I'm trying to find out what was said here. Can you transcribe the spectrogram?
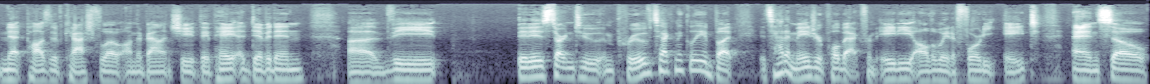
net positive cash flow on their balance sheet. They pay a dividend. Uh, the it is starting to improve technically, but it's had a major pullback from 80 all the way to 48. And so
